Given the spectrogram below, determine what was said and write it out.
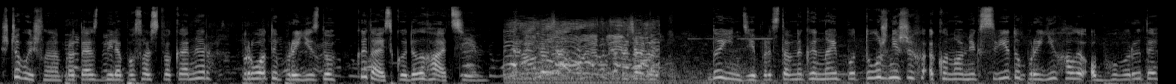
що вийшли на протест біля посольства КНР проти приїзду китайської делегації. До Індії представники найпотужніших економік світу приїхали обговорити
